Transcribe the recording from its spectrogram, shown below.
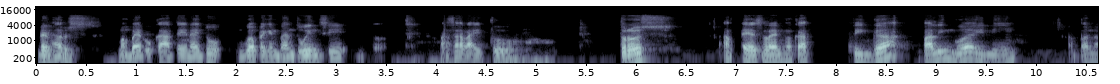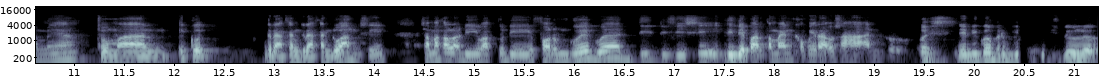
dan harus membayar UKT. Nah itu gue pengen bantuin sih gitu, masalah itu. Terus apa ya selain UKT tiga paling gue ini apa namanya cuman ikut gerakan-gerakan doang sih. Sama kalau di waktu di forum gue, gue di divisi di departemen kewirausahaan bro. Jadi gue berbisnis dulu.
